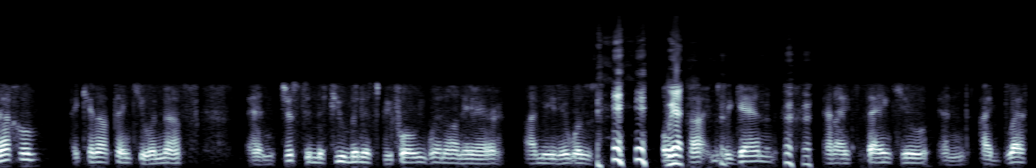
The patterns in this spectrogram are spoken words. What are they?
Nachum, I cannot thank you enough. And just in the few minutes before we went on air, I mean, it was old times again. And I thank you and I bless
